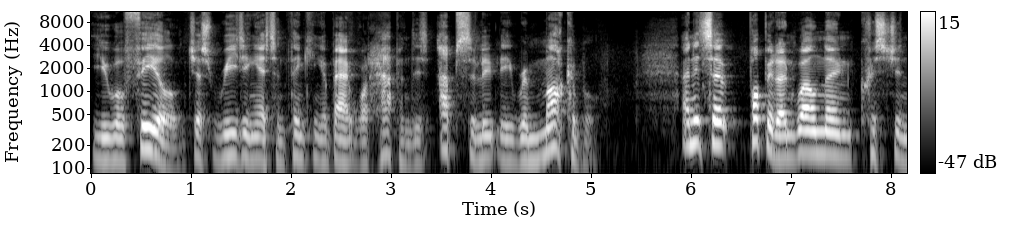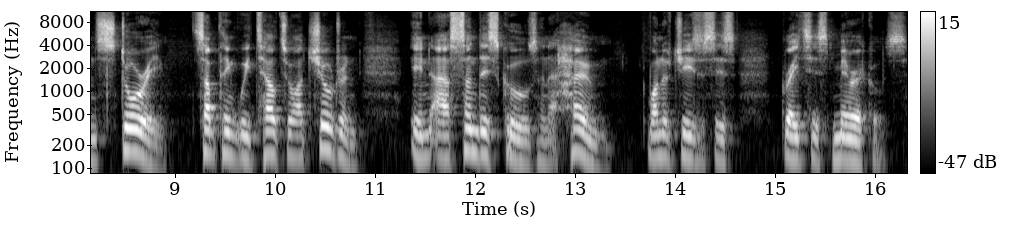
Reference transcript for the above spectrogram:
you will feel just reading it and thinking about what happened is absolutely remarkable. And it's a popular and well known Christian story, something we tell to our children in our Sunday schools and at home, one of Jesus' greatest miracles.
